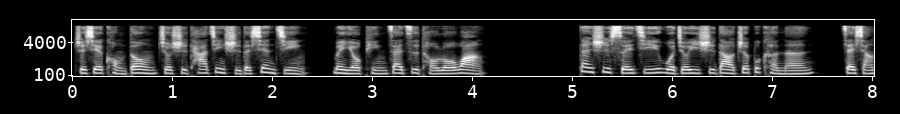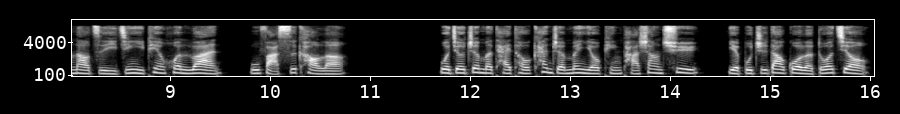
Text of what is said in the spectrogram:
这些孔洞就是它进食的陷阱。闷油瓶在自投罗网。但是随即我就意识到这不可能，再想脑子已经一片混乱，无法思考了。我就这么抬头看着闷油瓶爬上去，也不知道过了多久，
